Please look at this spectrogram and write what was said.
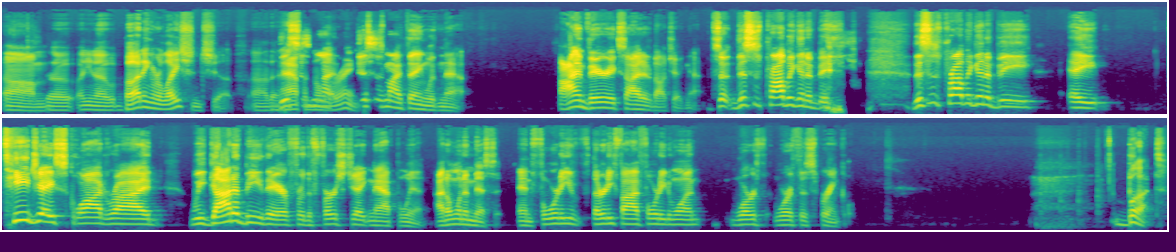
Um, so you know, budding relationship uh, that this happened on my the range. this is my thing with Knapp. I'm very excited about Jake Knapp. So this is probably going to be this is probably going to be a TJ squad ride. We got to be there for the first Jake Knapp win. I don't want to miss it. And 40 35 40 to 1 worth worth a sprinkle. But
